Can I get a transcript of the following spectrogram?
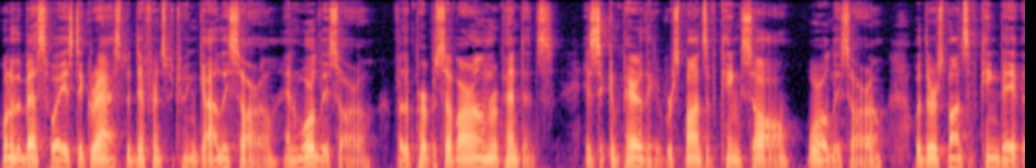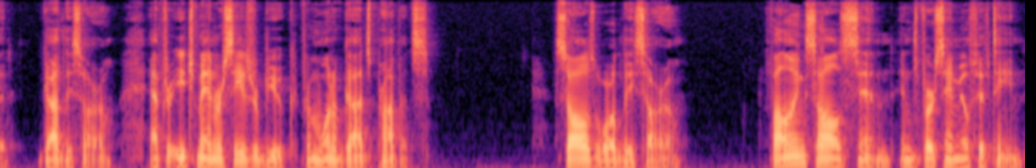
One of the best ways to grasp the difference between godly sorrow and worldly sorrow for the purpose of our own repentance is to compare the response of King Saul, worldly sorrow, with the response of King David, godly sorrow, after each man receives rebuke from one of God's prophets. Saul's worldly sorrow. Following Saul's sin in 1 Samuel 15,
